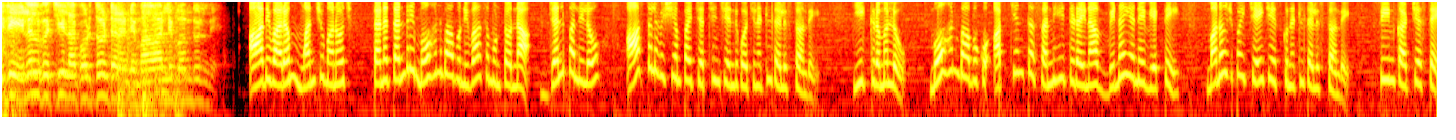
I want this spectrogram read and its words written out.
ఇది ఇళ్ళకి వచ్చి ఇలా కొడుతూ ఉంటారండి మా వాళ్ళ బంధువుల్ని. ఆదివారం మంచు మనోజ్ తన తండ్రి మోహన్ బాబు నివాసం ఉంటోన్న జల్పల్లిలో ఆస్తుల విషయంపై చర్చించేందుకు వచ్చినట్లు తెలుస్తోంది. ఈ క్రమంలో మోహన్ బాబుకు అత్యంత సన్నిహితుడైన వినయ్ అనే వ్యక్తి మనోజ్పై చేయి చేసుకున్నట్లు తెలుస్తోంది. సీన్ కట్ చేస్తే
